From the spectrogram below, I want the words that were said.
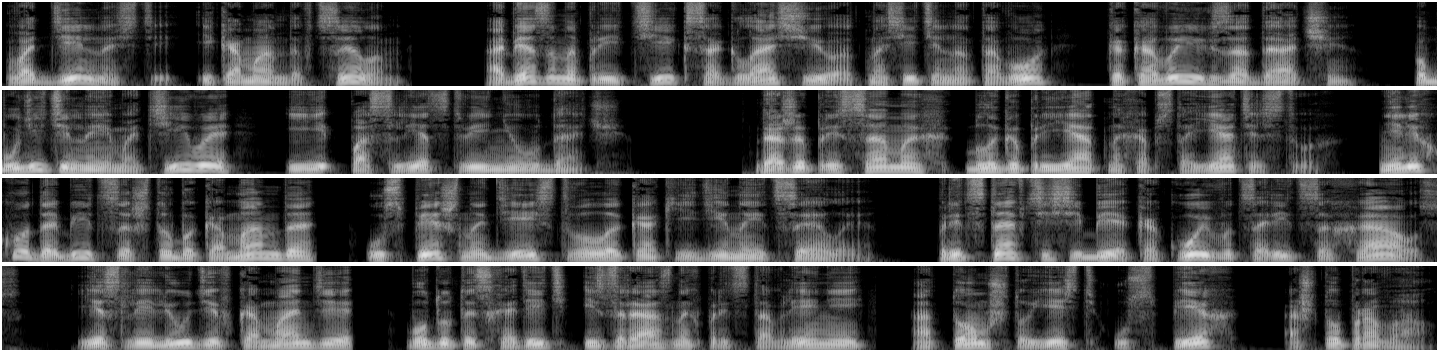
в отдельности и команда в целом обязана прийти к согласию относительно того, каковы их задачи, побудительные мотивы и последствия неудач. Даже при самых благоприятных обстоятельствах нелегко добиться, чтобы команда успешно действовала как единое целое. Представьте себе, какой воцарится хаос, если люди в команде будут исходить из разных представлений о том, что есть успех, а что провал.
